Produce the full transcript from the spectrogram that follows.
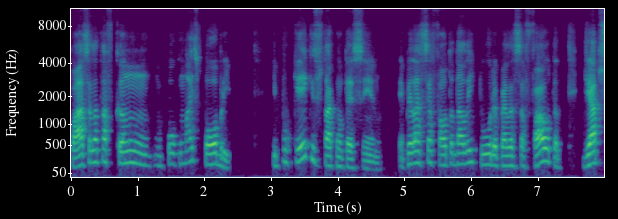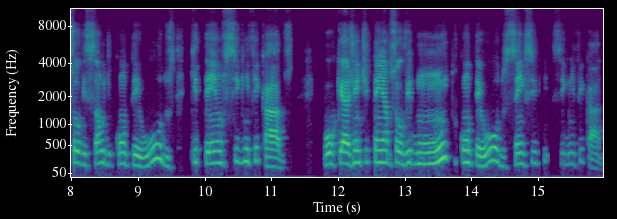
passa, ela está ficando um, um pouco mais pobre. E por que, que isso está acontecendo? É pela essa falta da leitura, pela essa falta de absorção de conteúdos que tenham significados. Porque a gente tem absorvido muito conteúdo sem significado.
